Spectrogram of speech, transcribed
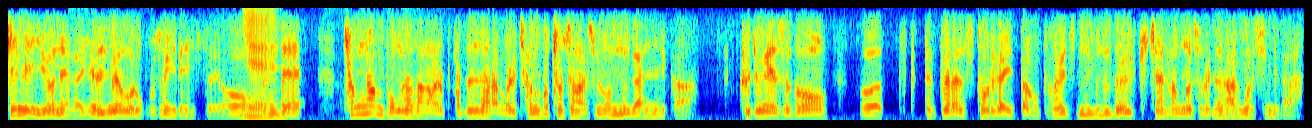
심의위원회가 10명으로 구성이 돼 있어요. 예. 그런데 청년 봉사상을 받은 사람을 전부 초청할 수는 없는 거 아닙니까? 그 중에서도 어, 특별한 스토리가 있다고 보여진 분들 추천한 것으로 저는 알고 있습니다.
